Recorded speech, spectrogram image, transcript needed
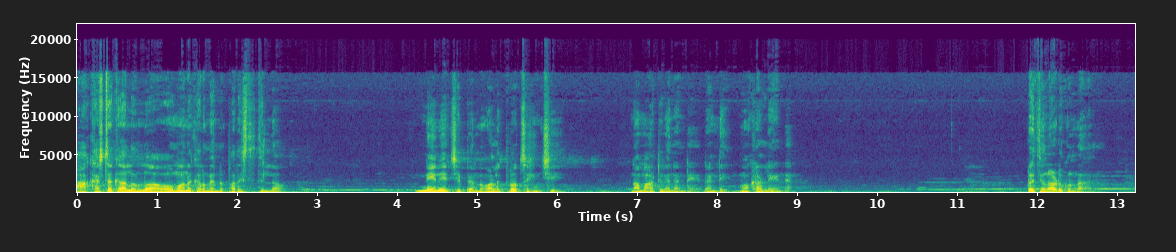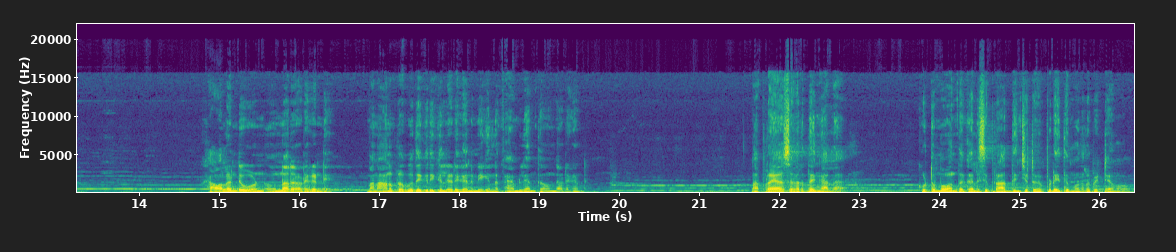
ఆ కష్టకాలంలో ఆ అవమానకరమైన పరిస్థితుల్లో నేనే చెప్పాను వాళ్ళకి ప్రోత్సహించి నా మాట వినండి రండి మోకాళ్ళు వేయండి ప్రతి బ్రతిమలు కావాలంటే ఉన్నారు అడగండి. మా నాన్న ప్రభు దగ్గరికి వెళ్ళాడు కానీ మిగిలిన ఫ్యామిలీ ఎంత ఉంది అడగండి. నా ప్రయాస వ్యర్థం కాల. కుటుంబం అంతా కలిసి ప్రార్థించటం ఎప్పుడైతే మొదలుపెట్టామో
